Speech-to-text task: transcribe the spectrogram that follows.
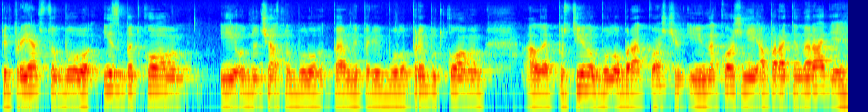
підприємство було і збитковим, і одночасно було певний період було прибутковим, але постійно було брак коштів. І на кожній апаратній нараді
